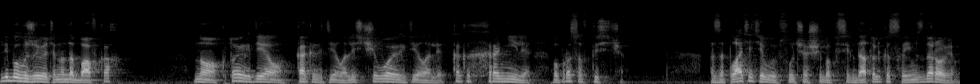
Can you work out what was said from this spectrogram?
Либо вы живете на добавках, но кто их делал, как их делали, из чего их делали, как их хранили, вопросов тысяча. Заплатите вы в случае ошибок всегда только своим здоровьем.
